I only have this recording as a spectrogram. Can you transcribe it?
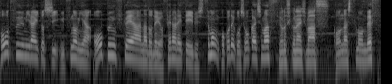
交通未来都市宇都宮オープンスクエアなどで寄せられている質問ここでご紹介します。よろしくお願いします。こんな質問です。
